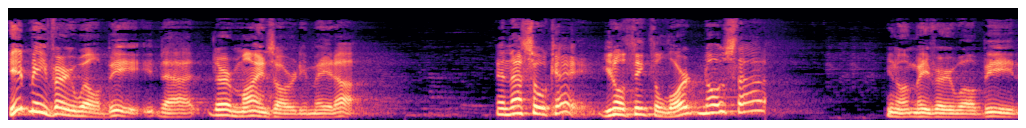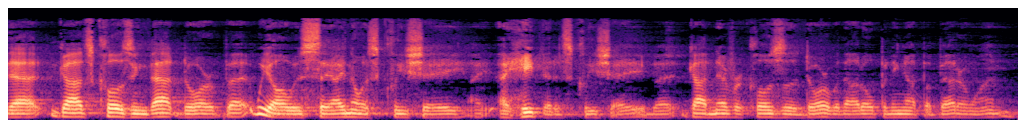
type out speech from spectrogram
It may very well be that their mind's already made up. And that's okay. You don't think the Lord knows that? You know, it may very well be that God's closing that door, but we always say, I know it's cliche. I, I hate that it's cliche, but God never closes a door without opening up a better one.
